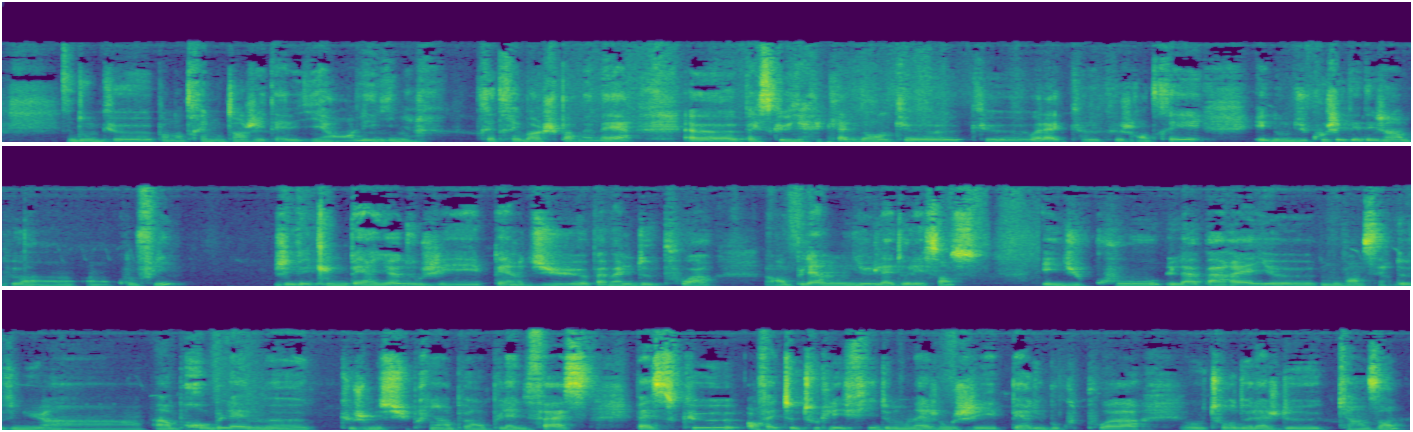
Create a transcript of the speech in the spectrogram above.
Donc pendant très longtemps j'ai été habillée en leggings très très moche par ma mère euh, parce qu'il y avait que là-dedans que, que voilà que, que, je rentrais. Et donc du coup j'étais déjà un peu en, en conflit. J'ai vécu une période où j'ai perdu euh, pas mal de poids en plein milieu de l'adolescence. Et du coup là pareil euh, mon ventre s'est redevenu un, un problème euh, que je me suis pris un peu en pleine face. Parce que en fait toutes les filles de mon âge donc j'ai perdu beaucoup de poids autour de l'âge de 15 ans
